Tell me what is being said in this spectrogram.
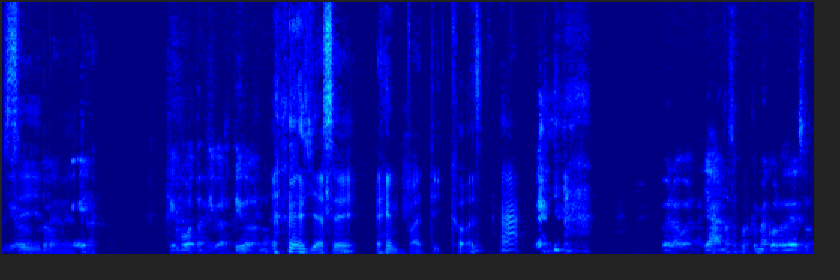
Yo, Sí, la "Ok, neta. Qué juego tan divertido, ¿no? ya sé, empáticos. Pero bueno, ya no sé por qué me acordé de eso.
